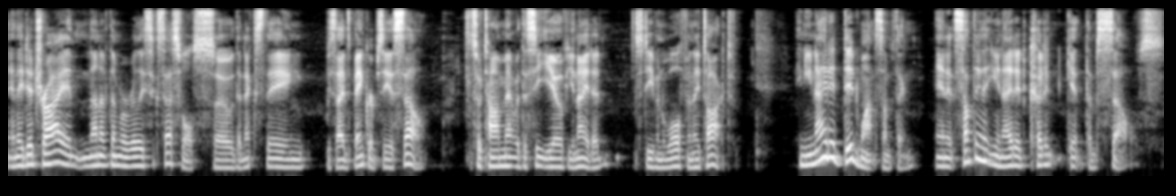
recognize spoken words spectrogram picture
And they did try, and none of them were really successful. So the next thing besides bankruptcy is sell. So Tom met with the CEO of United, Stephen Wolf, and they talked. And United did want something, and it's something that United couldn't get themselves.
